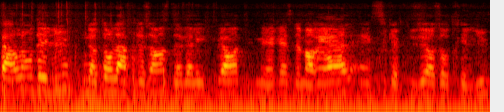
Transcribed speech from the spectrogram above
Parlons d'élus, notons la présence de Valérie Plante, mairesse de Montréal, ainsi que plusieurs autres élus.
